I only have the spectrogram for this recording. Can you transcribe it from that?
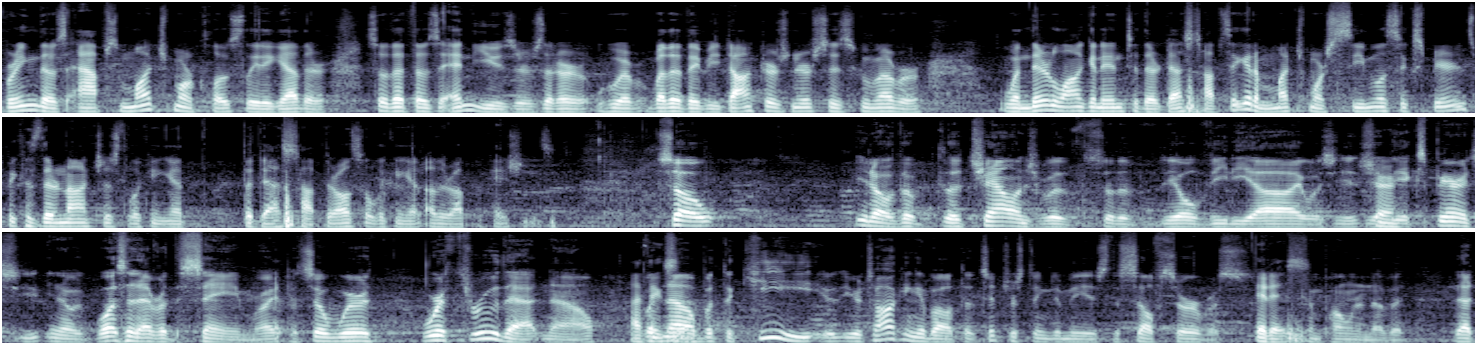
bring those apps much more closely together so that those end users that are, whoever, whether they be doctors, nurses, whomever, when they're logging into their desktops, they get a much more seamless experience because they're not just looking at the desktop, they're also looking at other applications. So you know, the, the challenge with sort of the old VDI was you, sure. the experience, you, know, it wasn't ever the same, right? But so we're, we're through that now. I but think now, so. But the key you're talking about that's interesting to me is the self-service it is. component of it, that,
